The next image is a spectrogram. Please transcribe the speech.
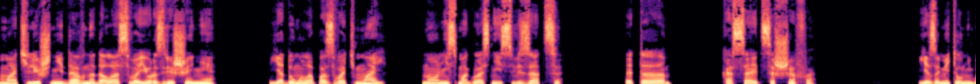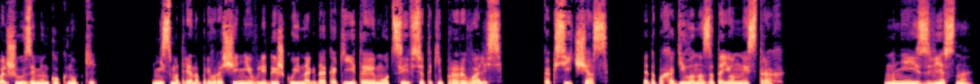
Мать лишь недавно дала свое разрешение. Я думала позвать Май, но не смогла с ней связаться. Это касается шефа. Я заметил небольшую заминку кнопки. Несмотря на превращение в ледышку, иногда какие-то эмоции все-таки прорывались. Как сейчас. Это походило на затаенный страх. «Мне известно,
